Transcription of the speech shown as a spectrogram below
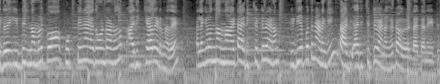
ഇത് ഇടി നമ്മളിപ്പോൾ പുട്ടിനായതുകൊണ്ടാണ് അരിക്കാതെ ഇടണത്. അല്ലെങ്കിൽ ഒന്ന് നന്നായിട്ട് അരിച്ചിട്ട് വേണം. ഇടിയപ്പത്തിനാണെങ്കിൽ അരിച്ചിട്ട് വേണം കേട്ടോ ഉണ്ടാക്കാനായിട്ട്.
